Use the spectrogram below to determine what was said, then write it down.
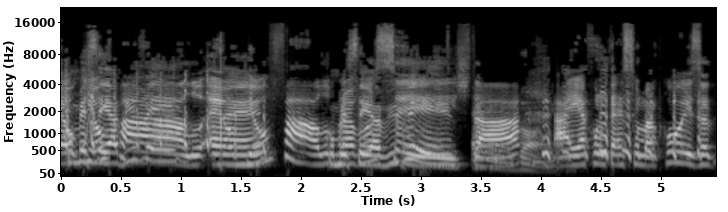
que comecei eu a viver. falo, é né? o que eu falo Comecei pra a viver. vocês, tá? É. Aí acontece uma coisa,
